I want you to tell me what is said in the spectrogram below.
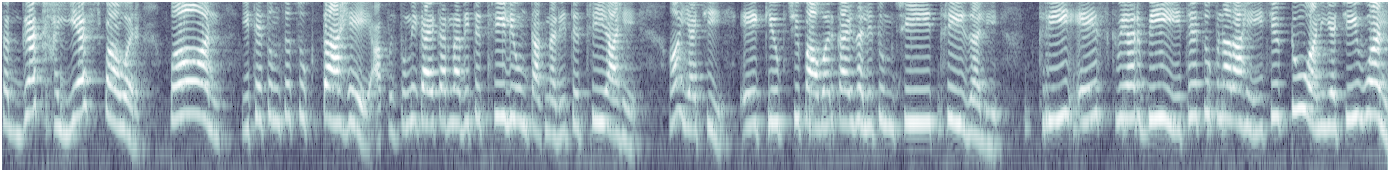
सगळ्यात हायेस्ट पॉवर पण इथे तुमचं चुकतं आहे. आपण तुम्ही काय करणार? इथे थ्री लिहून टाकणार. इथे थ्री आहे. हां याची ए क्यूबची पॉवर काय झाली तुमची? थ्री झाली. थ्री ए स्क्वेअर बी इथे चुकणार आहे. हिची टू आणि याची वन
